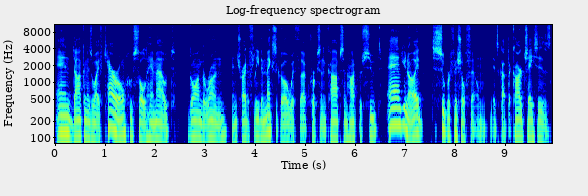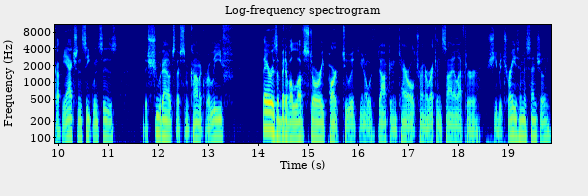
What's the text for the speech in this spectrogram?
and Doc and his wife Carol, who sold him out, go on the run and try to flee to Mexico with uh, crooks and cops in hot pursuit. And, you know, it's a superficial film. It's got the car chases, it's got the action sequences, the shootouts, there's some comic relief. There is a bit of a love story part to it, you know, with Doc and Carol trying to reconcile after she betrays him, essentially.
